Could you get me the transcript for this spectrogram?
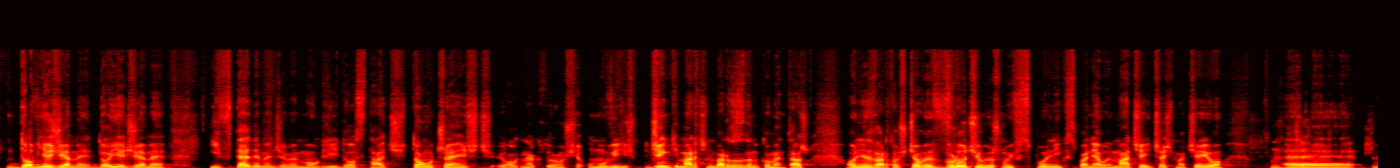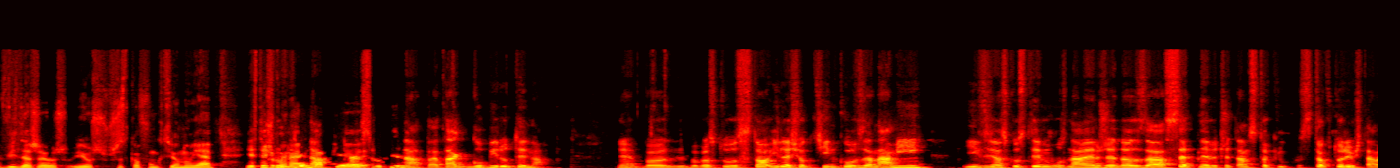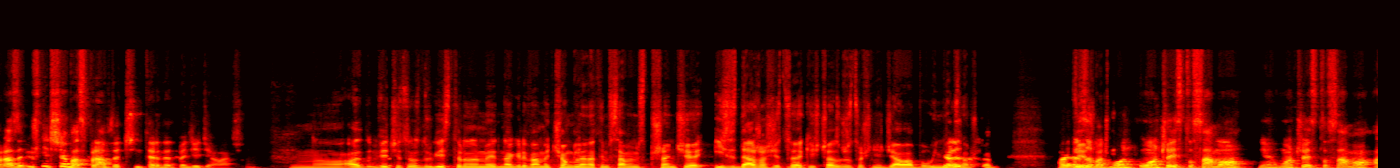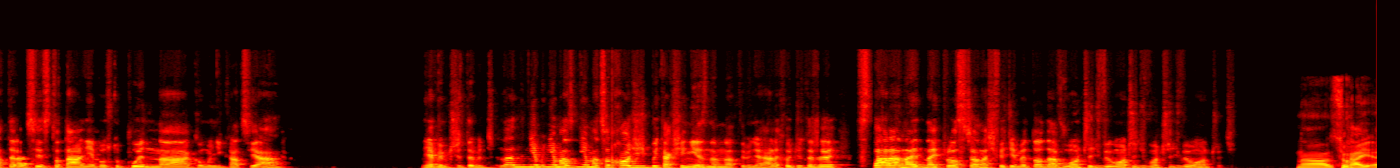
dowieziemy, dojedziemy i wtedy będziemy mogli dostać tą część, na którą się umówiliśmy. Dzięki Marcin bardzo za ten komentarz. On jest wartościowy. Wrócił już mój wspólnik, wspaniały Maciej. Cześć Macieju. E, widzę, że już, już wszystko funkcjonuje. Jesteśmy rutyna, na etapie. To jest rutyna, ta, tak gubi rutyna. Nie? Bo po prostu sto ileś odcinków za nami i w związku z tym uznałem, że no za setnym czy tam sto, sto którymś tam razem już nie trzeba sprawdzać, czy internet będzie działać. No, a wiecie co, z drugiej strony my nagrywamy ciągle na tym samym sprzęcie i zdarza się co jakiś czas, że coś nie działa, bo Windows ale, na przykład... Ale wiesz, zobacz, łącze jest to samo, nie? Łącze jest to samo, a teraz jest totalnie po prostu płynna komunikacja. Nie wiem, czy to no nie, nie, ma, nie ma co chodzić, bo i tak się nie znam na tym, nie? ale chodzi o to, że stara, naj, najprostsza na świecie metoda włączyć, wyłączyć, włączyć, wyłączyć. No słuchaj, e,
